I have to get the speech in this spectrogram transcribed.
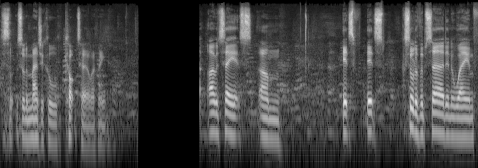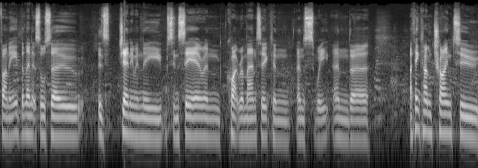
sort of magical cocktail. I think. I would say it's um, it's it's sort of absurd in a way and funny, but then it's also it's genuinely sincere and quite romantic and, and sweet. And uh, I think I'm trying to.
